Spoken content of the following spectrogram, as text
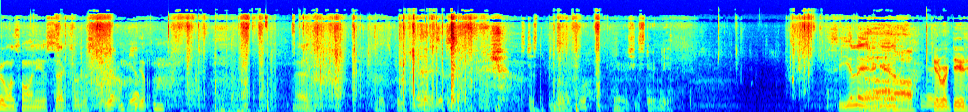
Every once in a while, I need a sec for this. Yep, yep. That is, That's pretty that is fish. It's just beautiful. Here she's starting to. See you later, ah. girl. Oh, Good work, dude.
